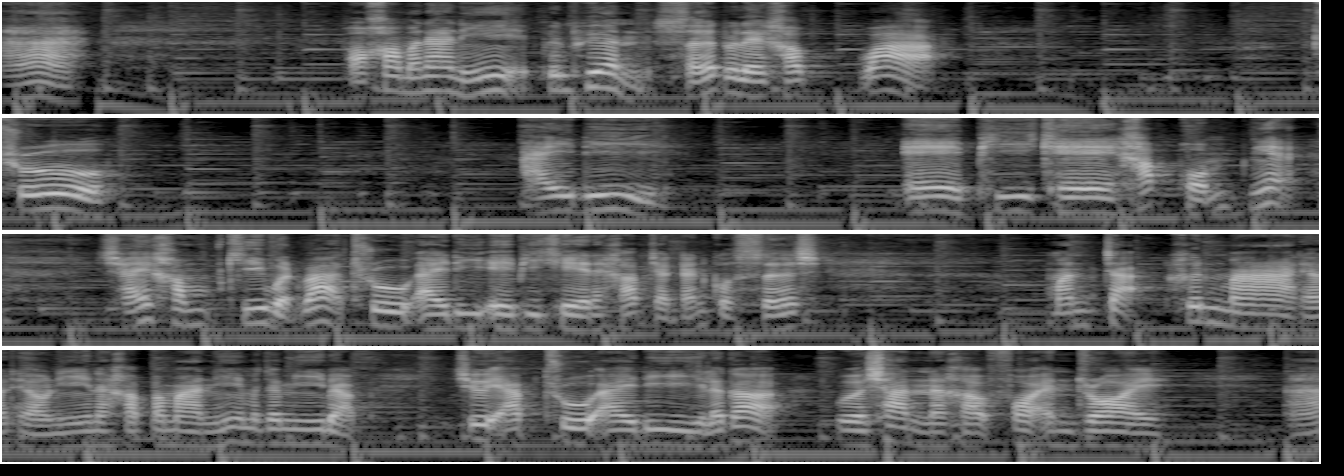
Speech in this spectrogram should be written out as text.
อ่าพอเข้ามาหน้านี้เพื่อนๆเซิร์ชไปเลยครับว่า True ID APK ครับผมเนี่ยใช้คำคีย์เวิร์ดว่า True ID APK นะครับ จากนั้นกด Search มันจะขึ้นมาแถวๆนี้นะครับ ประมาณนี้มันจะมีแบบชื่อแอป True ID แล้วก็เวอร์ชันนะครับ for Android อ่า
